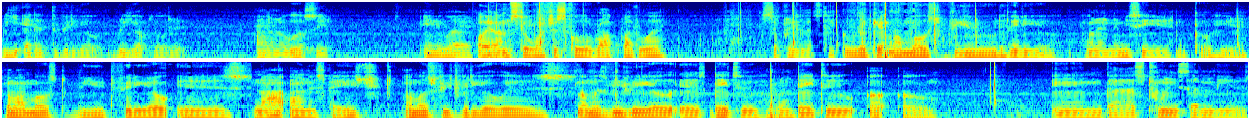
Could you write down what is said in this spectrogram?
re-edit the video, re-upload it. I don't know, we'll see. Anyway, oh yeah, I'm still watching School of Rock, by the way. So pretty, let's take a look at my most viewed video. Hold on, let me see here. Go here. So my most viewed video is not on this page. My most viewed video is my most viewed video is day two. Okay. Day two. Uh oh. And that has 27 views.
